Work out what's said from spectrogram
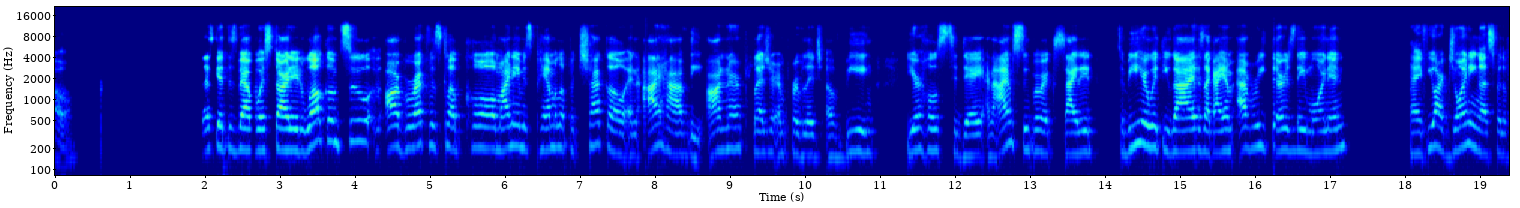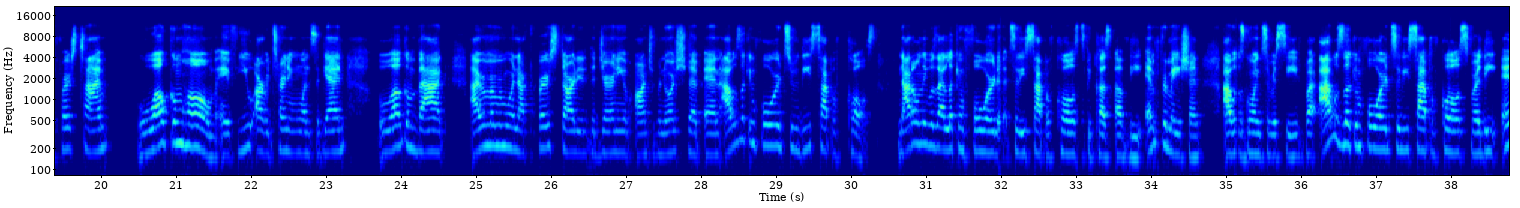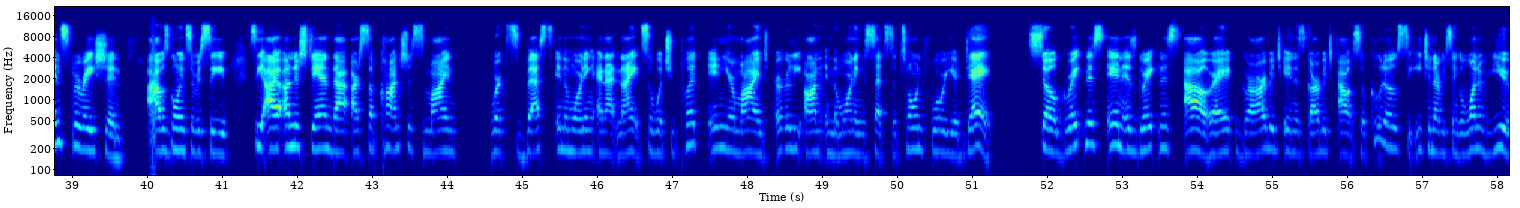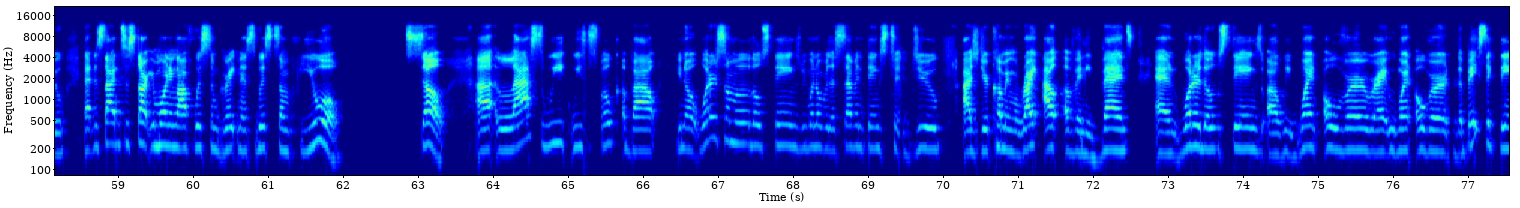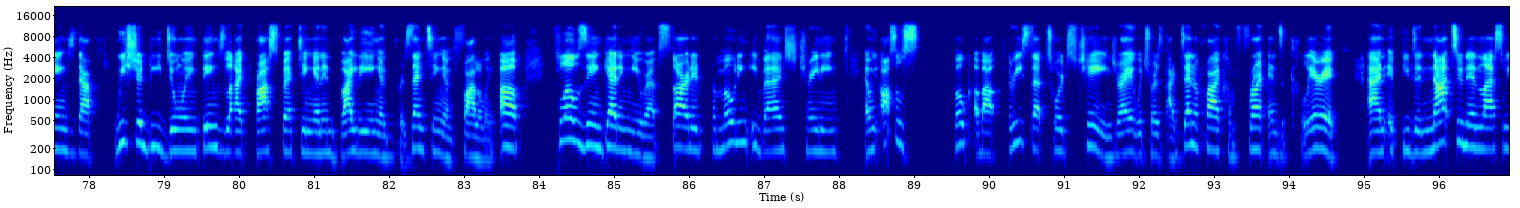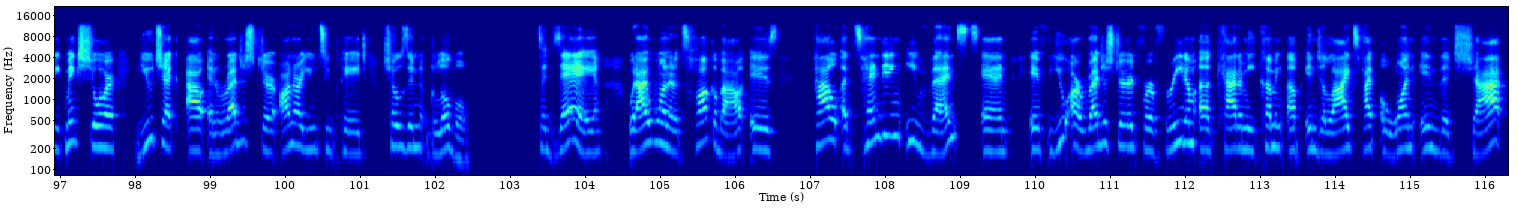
Oh. Let's get this bad boy started. Welcome to our Breakfast Club call. My name is Pamela Pacheco, and I have the honor, pleasure, and privilege of being your host today. And I'm super excited to be here with you guys, like I am every Thursday morning. And if you are joining us for the first time, welcome home. If you are returning once again, welcome back. I remember when I first started the journey of entrepreneurship, and I was looking forward to these type of calls not only was I looking forward to these type of calls because of the information I was going to receive, but I was looking forward to these type of calls for the inspiration I was going to receive. See, I understand that our subconscious mind works best in the morning and at night. So what you put in your mind early on in the morning sets the tone for your day. So greatness in is greatness out, right? Garbage in is garbage out. So kudos to each and every single one of you that decided to start your morning off with some greatness, with some fuel. So uh, last week we spoke about you know what are some of those things we went over the seven things to do as you're coming right out of an event and what are those things uh, we went over right we went over the basic things that we should be doing things like prospecting and inviting and presenting and following up, closing, getting your reps started, promoting events, training. And we also spoke about three steps towards change, right? Which was identify, confront, and declare it. And if you did not tune in last week, make sure you check out and register on our YouTube page, Chosen Global. Today, what I wanted to talk about is how attending events and if you are registered for Freedom Academy coming up in July, type a one in the chat.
